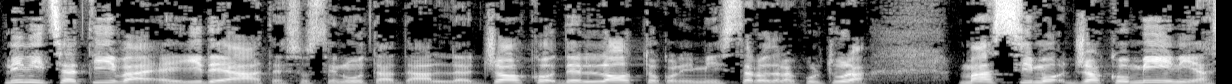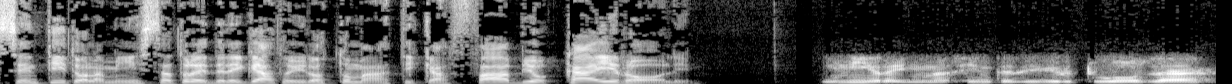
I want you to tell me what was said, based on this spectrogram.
L'iniziativa è ideata e sostenuta dal Gioco del Lotto con il Ministero della Cultura. Massimo Giacomini ha sentito l'amministratore delegato di Lottomatica Fabio Cairoli unire in una sintesi virtuosa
